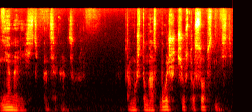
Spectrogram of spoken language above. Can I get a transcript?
ненависть, в конце концов. Потому что у нас больше чувства собственности.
